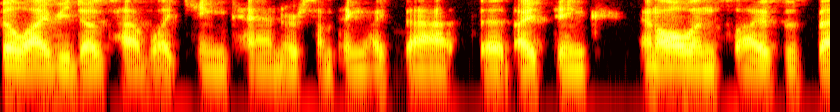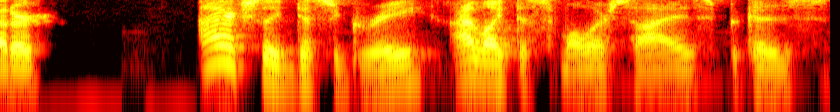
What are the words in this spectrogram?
Phil Ivey does have like King 10 or something like that, that I think an all in size is better. I actually disagree. I like the smaller size because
